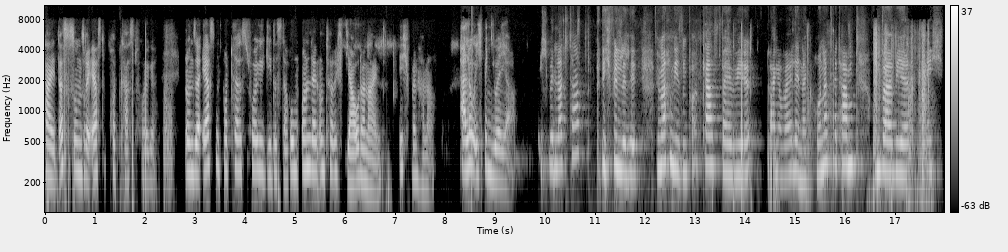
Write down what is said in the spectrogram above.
Hi, das ist unsere erste Podcast-Folge. In unserer ersten Podcast-Folge geht es darum, Online-Unterricht, ja oder nein. Ich bin Hanna. Hallo, ich bin Julia. Ich bin Lotta. Und ich bin Lilith. Wir machen diesen Podcast, weil wir Langeweile in der Corona-Zeit haben und weil wir nicht.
